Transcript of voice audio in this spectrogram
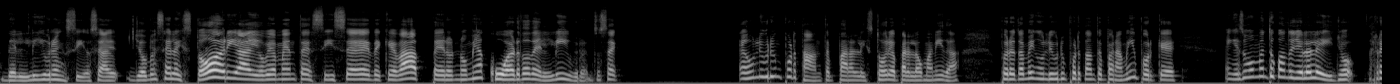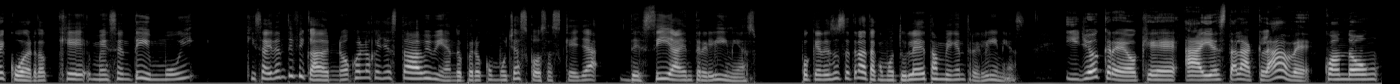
del libro en sí. O sea, yo me sé la historia y obviamente sí sé de qué va, pero no me acuerdo del libro. Entonces, es un libro importante para la historia, para la humanidad, pero también un libro importante para mí porque en ese momento cuando yo lo leí, yo recuerdo que me sentí muy quizá identificada, no con lo que ella estaba viviendo, pero con muchas cosas que ella decía entre líneas, porque de eso se trata, como tú lees también entre líneas. Y yo creo que ahí está la clave, cuando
